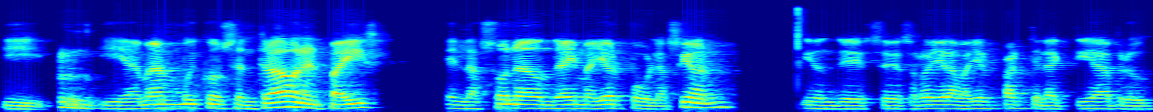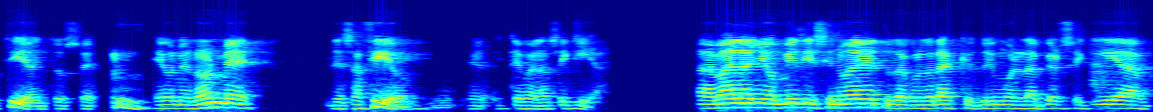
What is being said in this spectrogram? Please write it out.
Y, y, además muy concentrado en el país, en la zona donde hay mayor población y donde se desarrolla la mayor parte de la actividad productiva. Entonces, es un enorme desafío el tema de la sequía. Además, el año 2019, tú te acordarás que tuvimos la peor sequía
